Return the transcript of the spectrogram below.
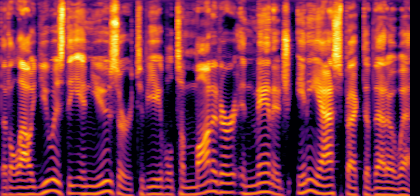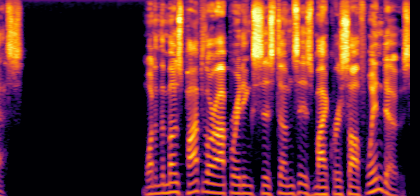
that allow you, as the end user, to be able to monitor and manage any aspect of that OS. One of the most popular operating systems is Microsoft Windows.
